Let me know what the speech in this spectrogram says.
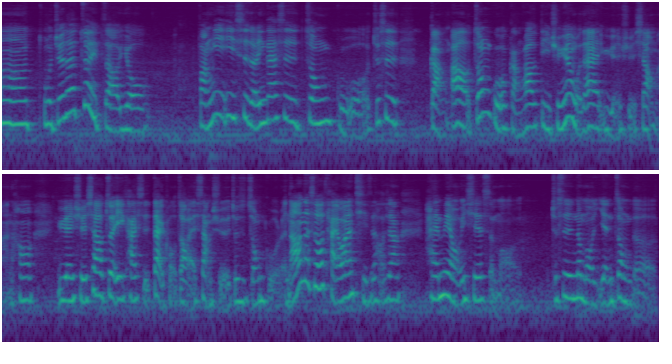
嗯，我觉得最早有防疫意识的应该是中国，就是港澳中国港澳地区，因为我在语言学校嘛，然后语言学校最一开始戴口罩来上学的就是中国人，然后那时候台湾其实好像还没有一些什么，就是那么严重的。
